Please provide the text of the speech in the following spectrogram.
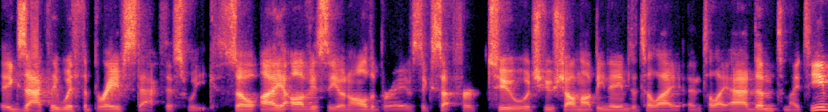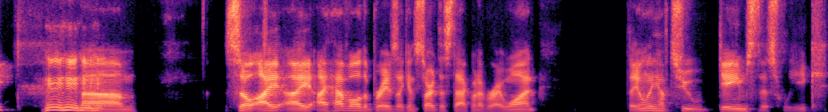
exactly with the Brave stack this week. So I obviously own all the Braves except for two, which who shall not be named until I until I add them to my team. um, so I, I I have all the Braves. I can start the stack whenever I want. They only have two games this week,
